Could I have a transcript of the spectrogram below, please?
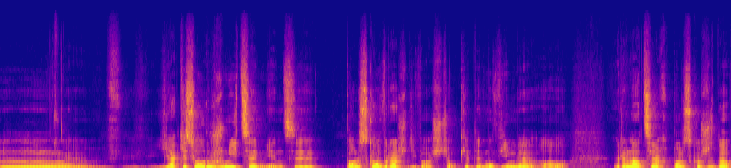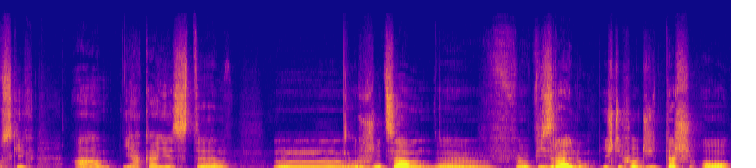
mm, jakie są różnice między polską wrażliwością, kiedy mówimy o relacjach polsko-żydowskich, a jaka jest e, różnica e, w, Izraelu, jeśli chodzi też o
